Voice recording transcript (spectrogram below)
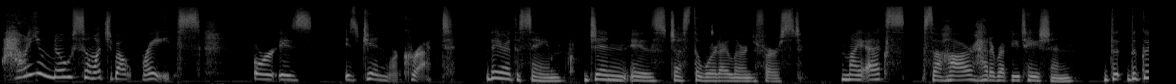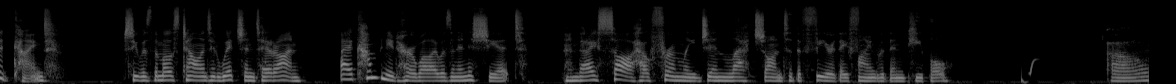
how do you know so much about wraiths? Or is is Jinn more correct? They are the same. Jinn is just the word I learned first. My ex, Sahar, had a reputation. The, the good kind. She was the most talented witch in Tehran. I accompanied her while I was an initiate, and I saw how firmly Jinn latch onto the fear they find within people. Oh.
